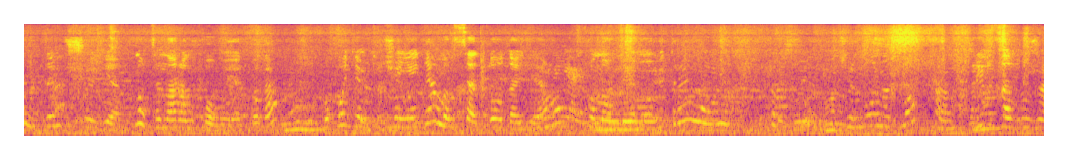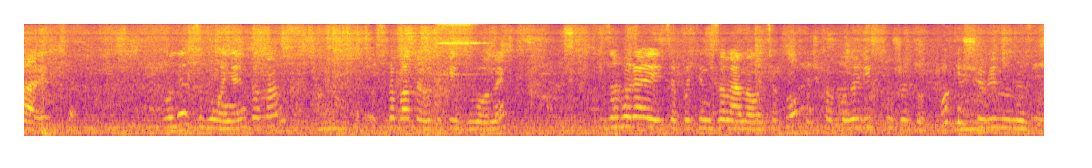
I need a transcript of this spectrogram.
відпускаємо тим, що є. Ну це на ранкову, якби так. Бо потім в течение дня ми все додаємо, встановлюємо вітрину і працюємо. Червона кнопка, ліфт загружається. Вони дзвонять до нас, срабатує такий дзвоник. Загорається потім зелена оця кнопочка, коли ліфт уже тут. Поки що він унизу.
